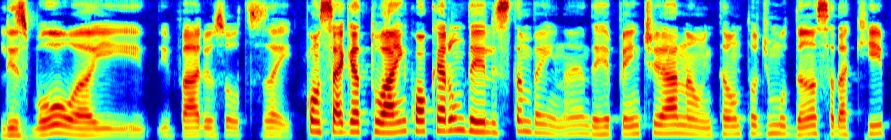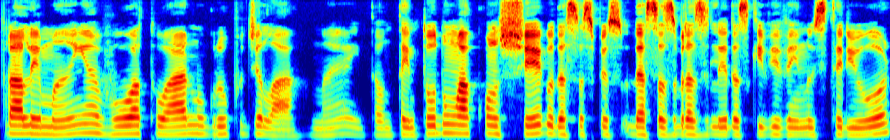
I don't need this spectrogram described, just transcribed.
Lisboa e, e, vários outros aí. Consegue atuar em qualquer um deles também, né? De repente, ah, não, então estou de mudança daqui para a Alemanha, vou atuar no grupo de lá, né? Então tem todo um aconchego dessas pessoas, dessas brasileiras que vivem no exterior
